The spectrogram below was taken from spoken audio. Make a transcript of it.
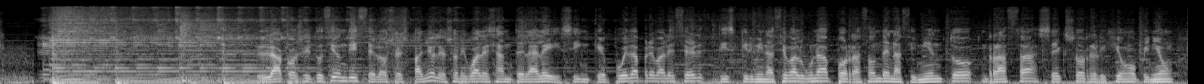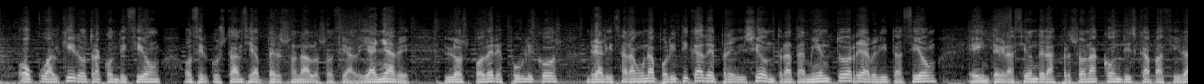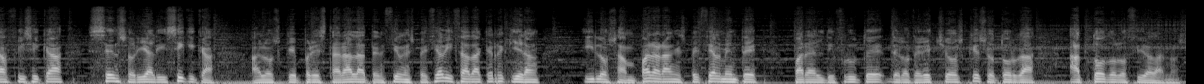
La Constitución dice los españoles son iguales ante la ley sin que pueda prevalecer discriminación alguna por razón de nacimiento, raza, sexo, religión, opinión o cualquier otra condición o circunstancia personal o social. Y añade, los poderes públicos realizarán una política de previsión, tratamiento, rehabilitación e integración de las personas con discapacidad física, sensorial y psíquica, a los que prestará la atención especializada que requieran y los ampararán especialmente para el disfrute de los derechos que se otorga a todos los ciudadanos.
